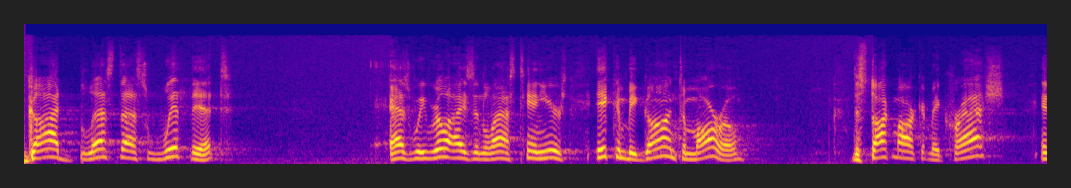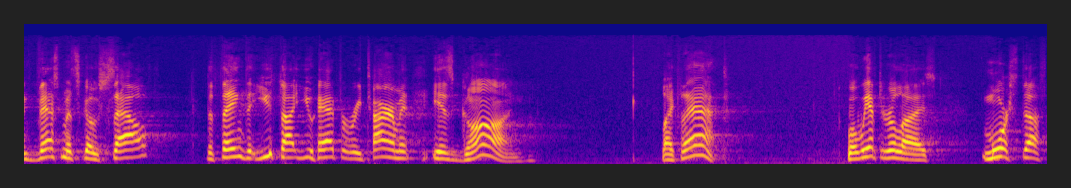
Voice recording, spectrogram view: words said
God blessed us with it as we realize in the last 10 years, it can be gone tomorrow. The stock market may crash, investments go south, the thing that you thought you had for retirement is gone. Like that. Well, we have to realize more stuff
